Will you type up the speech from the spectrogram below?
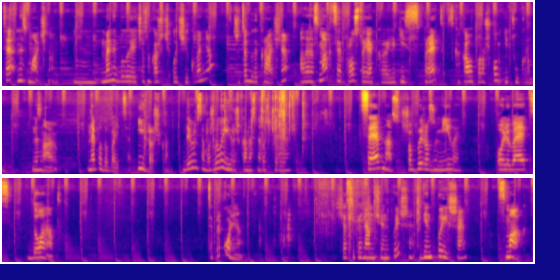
Це не смачно. У мене були, чесно кажучи, очікування, що це буде краще, але на смак це просто як е, якийсь спред з какао-порошком і цукром. Не знаю, не подобається. Іграшка. Дивимося, можливо, іграшка нас не розчарує. Це в нас, щоб ви розуміли, олівець донат. Це прикольно. Зараз тільки гляну, що він пише. Він пише смак.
